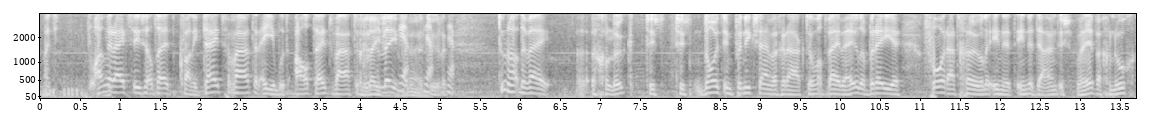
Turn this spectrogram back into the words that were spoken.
Want het belangrijkste is altijd kwaliteit van water. En je moet altijd water kunnen Leveren. leveren Ja, ja, natuurlijk. ja. Toen hadden wij eh, geluk. Het is, het is nooit in paniek zijn we geraakt hoor. Want wij hebben hele brede voorraadgeulen in, het, in de duin. Dus we hebben genoeg.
